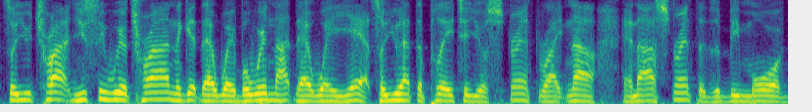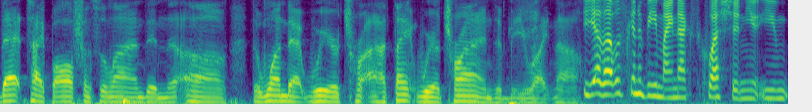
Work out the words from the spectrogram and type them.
So you try, you see, we're trying to get that way, but we're not that way yet. So you have to play to your strength right now, and our strength is to be more of that type of offensive line than the uh, the one that we're trying. I think we're trying to be right now. Yeah, that was going to be my next question. You you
